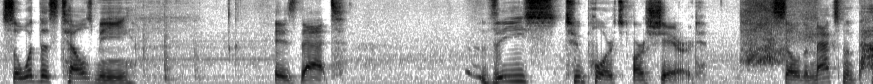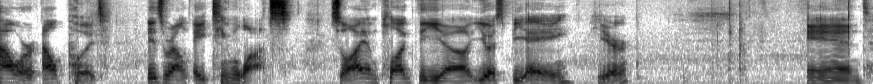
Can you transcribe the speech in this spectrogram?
So what this tells me is that these two ports are shared. So the maximum power output is around 18 watts. So I unplugged the uh, USB-A here and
